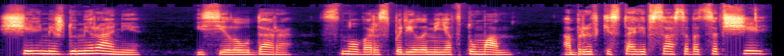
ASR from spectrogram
щель между мирами, и сила удара снова распылила меня в туман. Обрывки стали всасываться в щель,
